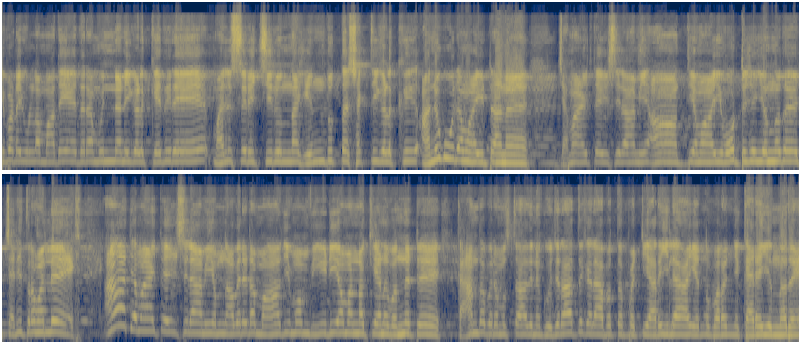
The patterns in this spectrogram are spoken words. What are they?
ഇവിടെയുള്ള മതേതര മുന്നണികൾക്കെതിരെ മത്സരിച്ചിരുന്ന ഹിന്ദുത്വ ശക്തികൾക്ക് അനുകൂലമായിട്ടാണ് ജമാഅത്തെ ഇസ്ലാമി ആദ്യമായി വോട്ട് ചെയ്യുന്നത് ചരിത്രമല്ലേ? ആ ജമാഅത്തെ ഇസ്ലാമിയും അവരുടെ മാധ്യമം വീഡിയോ മണ്ണൊക്കെയാണ് വന്നിട്ട് കാന്തപുരം ഉസ്താദിന് ഗുജറാത്ത് കലാപത്തെ പറ്റി അറിയില്ല എന്ന് പറഞ്ഞ് കരയുന്നത്.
